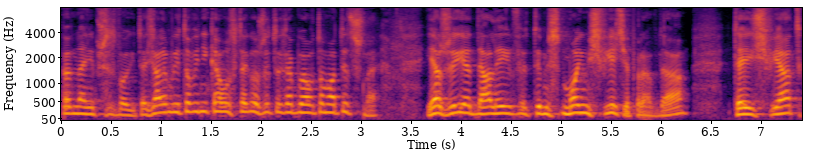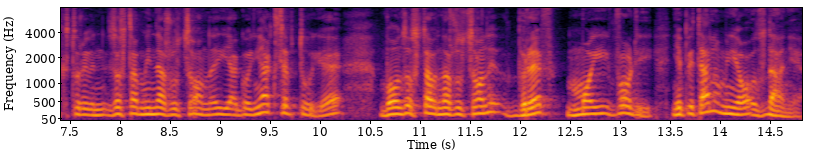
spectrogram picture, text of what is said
pewna nieprzyzwoitość. Ale mówię, to wynikało z tego, że to było automatyczne. Ja żyję dalej w tym moim świecie, prawda? Ten świat, który został mi narzucony, ja go nie akceptuję, bo on został narzucony wbrew mojej woli. Nie pytano mnie o zdanie.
